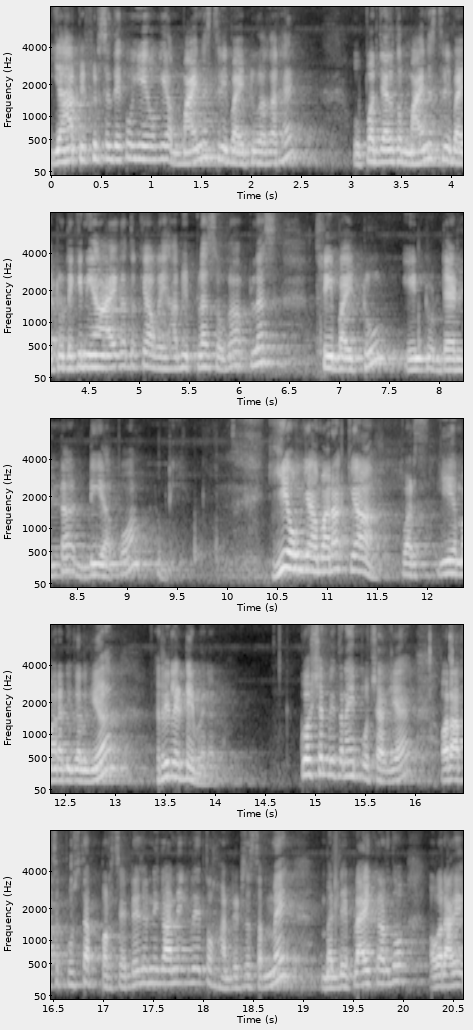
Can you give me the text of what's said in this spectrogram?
यहाँ पे फिर से देखो, ये हो गया माइनस थ्री बाई टू अगर है। ऊपर जाएगा तो माइनस थ्री बाई टू लेकिन यहाँ आएगा तो क्या होगा? यहाँ भी प्लस होगा। Plus three by two into delta D upon D ये हो गया हमारा क्या? पर ये हमारा निकल गया रिलेटिव एरर क्वेश्चन में इतना ही पूछा गया है और आपसे पूछता है परसेंटेज निकालने के लिए तो हंड्रेड से सब में मल्टीप्लाई कर दो। और आगे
